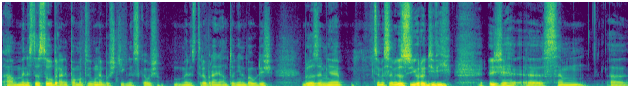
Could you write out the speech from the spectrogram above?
a ministerstvo obrany, pamatuju neboštík, dneska už minister obrany Antonín Baudiš byl ze mě, si myslím, dost rodivý, že uh, jsem uh,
